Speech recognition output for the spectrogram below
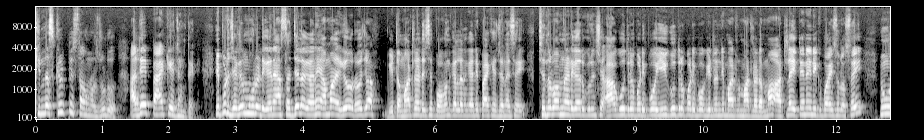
కింద స్క్రిప్ట్ ఇస్తా ఉన్నారు చూడు. అదే ప్యాకేజ్ అంటే. ఇప్పుడు జగన్మోహన్ రెడ్డి కానీ ఆ సజ్జల కానీ అమ్మ అయ్యో రోజా గిట్లా మాట్లాడేసి పవన్ కళ్యాణ్ గారి ప్యాకేజ్ అనేసి చంద్రబాబు నాయుడు గారి గురించి ఆ కూతురు పడిపో ఈ కూతురు పడిపో ఇట్లాంటి మాటలు మాట్లాడమ్మా. అట్లయితేనే నీకు పైసలు వస్తాయి. నువ్వు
